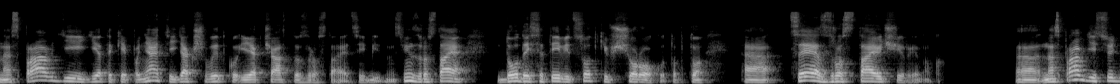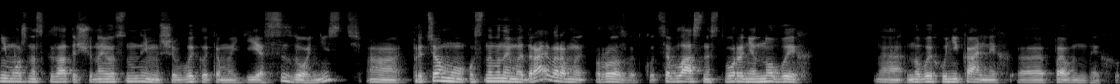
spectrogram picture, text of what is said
насправді є таке поняття, як швидко і як часто зростає цей бізнес. Він зростає до 10% щороку, тобто е, це зростаючий ринок. Е, Насправді сьогодні можна сказати, що найосновнішими викликами є сезонність. Е, При цьому основними драйверами розвитку це власне створення нових е, нових унікальних е, певних е,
